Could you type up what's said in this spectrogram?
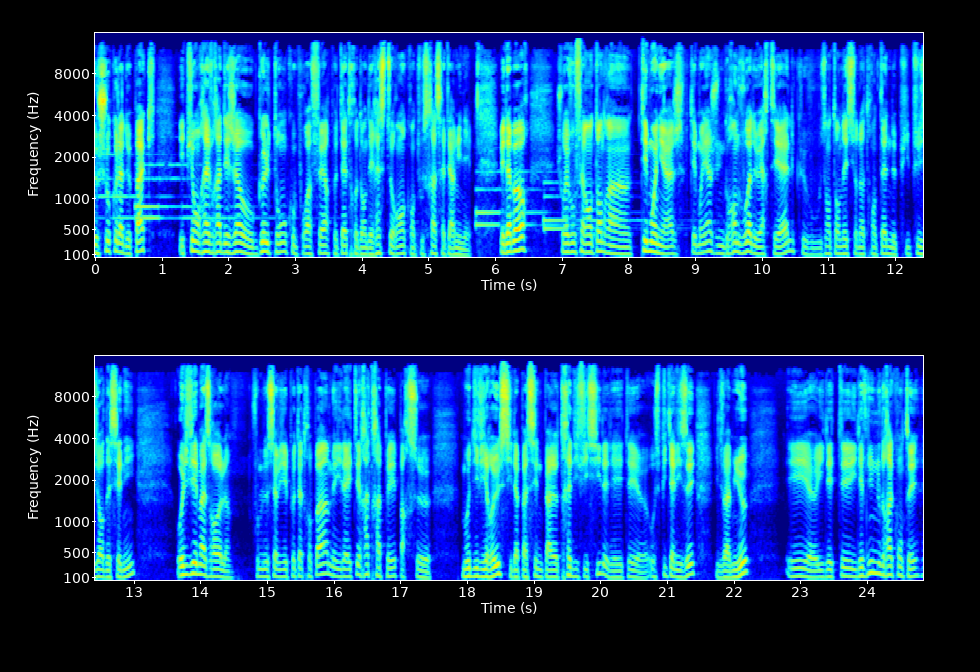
de chocolat de Pâques. Et puis on rêvera déjà au gueuleton qu'on pourra faire peut-être dans des restaurants quand tout sera terminé. Mais d'abord, je voudrais vous faire entendre un témoignage, témoignage d'une grande voix de RTL que vous entendez sur notre antenne depuis plusieurs décennies. Olivier Mazerolle, vous ne le saviez peut-être pas, mais il a été rattrapé par ce maudit virus. Il a passé une période très difficile, il a été euh, hospitalisé, il va mieux. Et euh, il, était, il est venu nous le raconter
